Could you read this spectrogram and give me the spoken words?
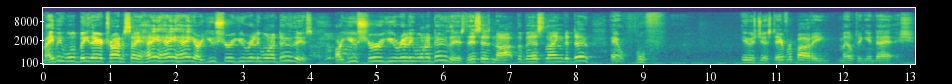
Maybe we'll be there trying to say, "Hey, hey, hey, are you sure you really want to do this? Are you sure you really want to do this? This is not the best thing to do." And woof, it was just everybody melting into ash.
